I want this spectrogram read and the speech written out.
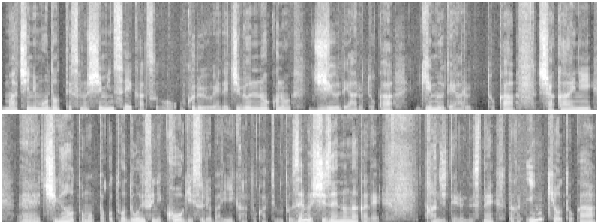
町に戻ってその市民生活を送る上で自分のこの自由であるとか義務であるとか社会に、えー違うと思ったことをどういうふうに抗議すればいいかとかっていうことを全部自然の中で感じてるんですね。だから隠居とか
